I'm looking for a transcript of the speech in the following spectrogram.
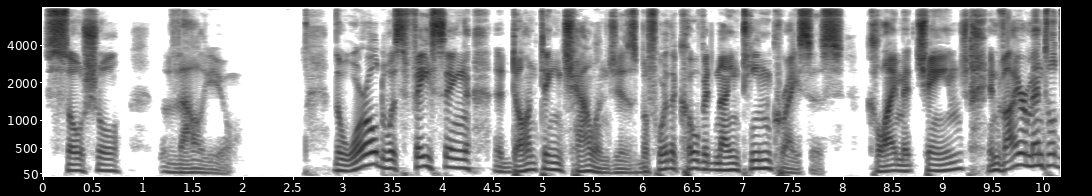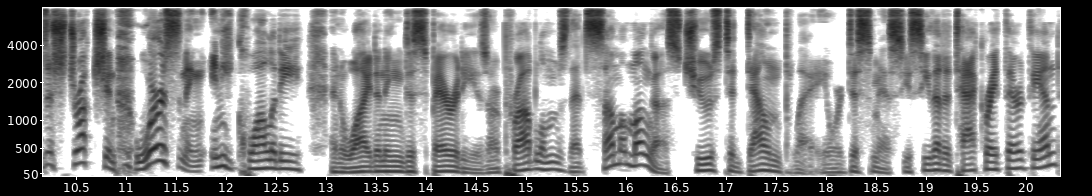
social value. The world was facing daunting challenges before the COVID 19 crisis climate change, environmental destruction, worsening inequality, and widening disparities are problems that some among us choose to downplay or dismiss. You see that attack right there at the end?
